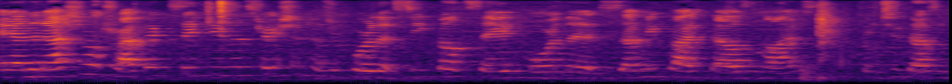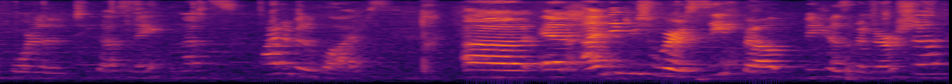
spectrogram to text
and the National Traffic Safety Administration has reported that seatbelts saved more than 75,000 lives from 2004 to 2008, and that's quite a bit of lives. Uh, and I think you should wear a seatbelt because of inertia.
